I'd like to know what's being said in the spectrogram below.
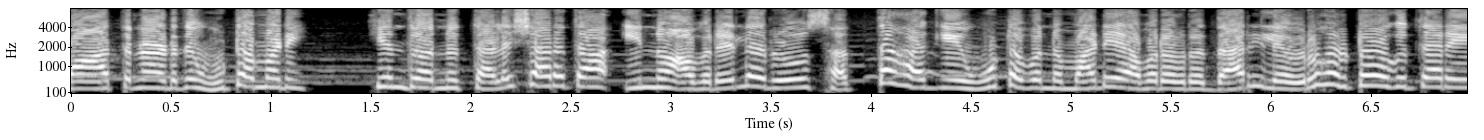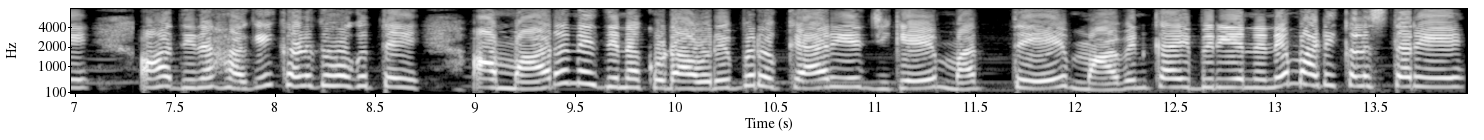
ಮಾತನಾಡದೆ ಊಟ ಮಾಡಿ. ಎಂದು ಅನ್ನುತ್ತಾಳೆ ಶಾರದಾ ಇನ್ನು ಅವರೆಲ್ಲರೂ ಸತ್ತ ಹಾಗೆ ಊಟವನ್ನು ಮಾಡಿ ಅವರವರ ದಾರಿಲಿ ಅವರು ಹೊರಟು ಹೋಗುತ್ತಾರೆ. ಆ ದಿನ ಹಾಗೆ ಕಳೆದು ಹೋಗುತ್ತೆ. ಆ ಮಾರನೇ ದಿನ ಕೂಡ ಅವರಿಬ್ಬರು ಕ್ಯಾರಿಯೇಜ್ಗೆ ಮತ್ತೆ ಮಾವಿನಕಾಯಿ ಬಿರಿಯಾನಿನೇ ಮಾಡಿ ಕಳಿಸ್ತಾರೆ.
